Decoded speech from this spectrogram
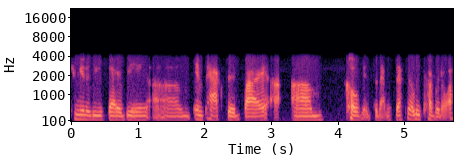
communities that are being um, impacted by uh, um, COVID. So that was definitely covered off.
